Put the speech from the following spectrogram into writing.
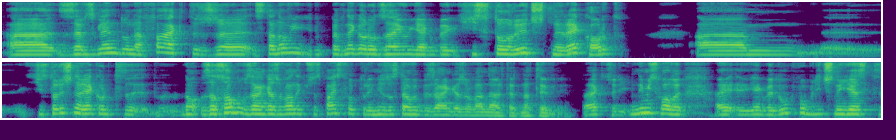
a ze względu na fakt, że stanowi pewnego rodzaju jakby historyczny rekord, e, historyczny rekord e, no, zasobów zaangażowanych przez państwo, które nie zostałyby zaangażowane alternatywnie. Tak? Czyli innymi słowy, e, jakby dług publiczny jest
